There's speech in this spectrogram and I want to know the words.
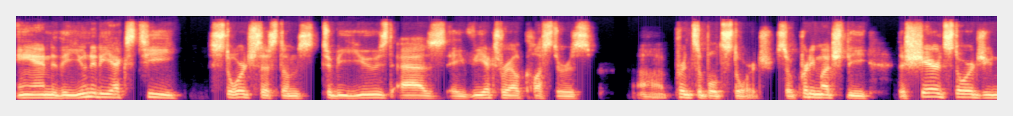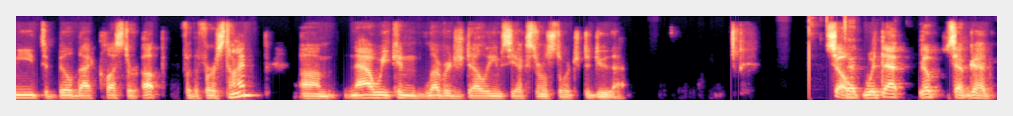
and the Unity XT storage systems to be used as a VxRail cluster's uh, principled storage. So pretty much the the shared storage you need to build that cluster up for the first time. Um, now we can leverage Dell EMC external storage to do that. So that, with that, oh, Seb, go ahead.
